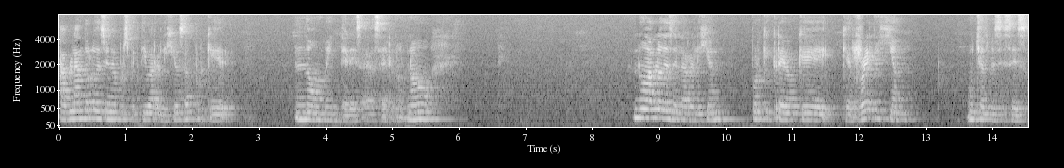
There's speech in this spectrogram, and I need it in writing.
hablándolo desde una perspectiva religiosa porque no me interesa hacerlo. No, no hablo desde la religión porque creo que, religión muchas veces es,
